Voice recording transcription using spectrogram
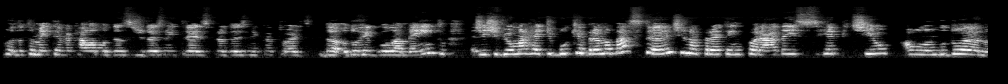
quando também teve aquela mudança de 2013 para 2014 do, do, regulamento, a gente viu uma Red Bull quebrando bastante na pré-temporada e isso se repetiu ao longo do ano.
